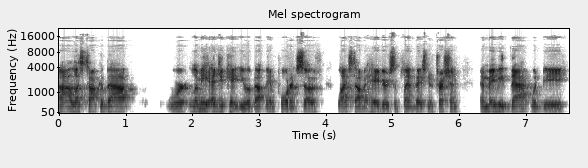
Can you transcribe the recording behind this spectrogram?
Uh, let's talk about. We're, let me educate you about the importance of lifestyle behaviors and plant-based nutrition, and maybe that would be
